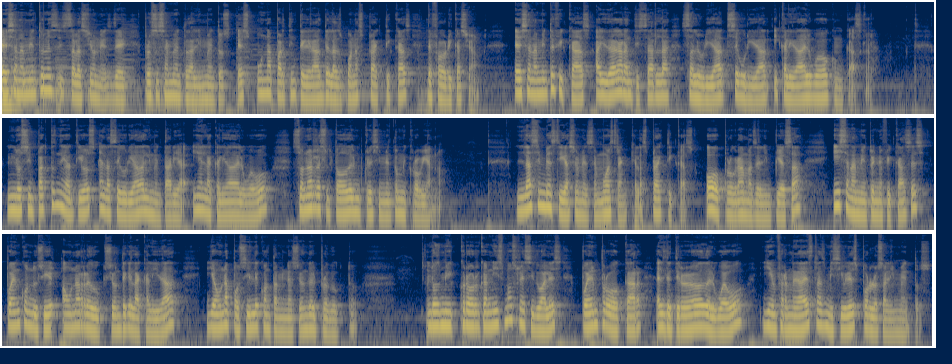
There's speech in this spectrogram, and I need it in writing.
El saneamiento en las instalaciones de procesamiento de alimentos es una parte integral de las buenas prácticas de fabricación. El saneamiento eficaz ayuda a garantizar la salubridad, seguridad y calidad del huevo con cáscara. Los impactos negativos en la seguridad alimentaria y en la calidad del huevo son el resultado del crecimiento microbiano. Las investigaciones demuestran que las prácticas o programas de limpieza y saneamiento ineficaces pueden conducir a una reducción de la calidad y a una posible contaminación del producto. Los microorganismos residuales pueden provocar el deterioro del huevo y enfermedades transmisibles por los alimentos.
